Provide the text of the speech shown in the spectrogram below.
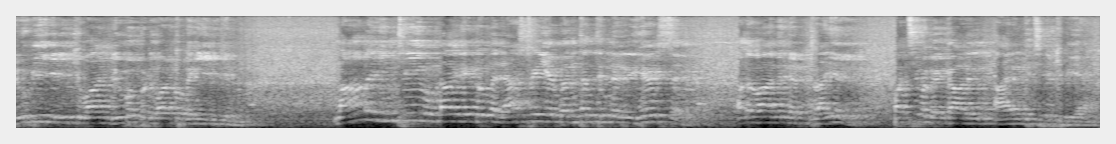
രൂപീകരിക്കുവാൻ രൂപപ്പെടുവാൻ തുടങ്ങിയിരിക്കുന്നു. നാളെ ഇന്ത്യയിൽ ഉണ്ടാകേണ്ടുന്ന രാഷ്ട്രീയ ബന്ധത്തിന്റെ റിഹേഴ്സൽ അഥവാ അതിന്റെ ട്രയൽ പശ്ചിമ ബംഗാളിൽ ആരംഭിച്ചിരിക്കുകയാണ്.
